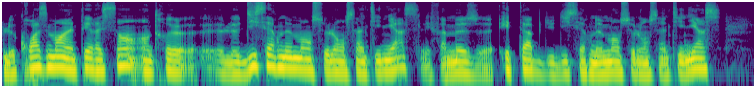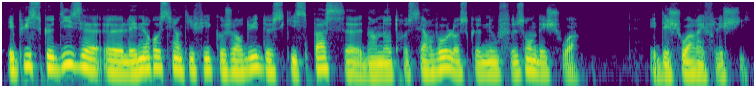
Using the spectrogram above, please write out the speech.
le croisement intéressant entre euh, le discernement selon saint Ignace, les fameuses étapes du discernement selon saint Ignace, et puis ce que disent euh, les neuroscientifiques aujourd'hui de ce qui se passe dans notre cerveau lorsque nous faisons des choix et des choix réfléchis.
